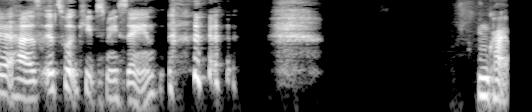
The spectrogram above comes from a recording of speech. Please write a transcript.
It has. It's what keeps me sane. Okay.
